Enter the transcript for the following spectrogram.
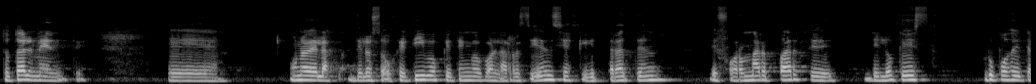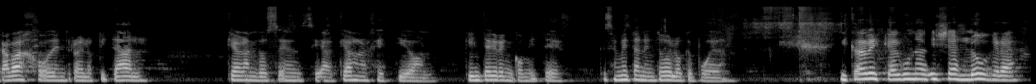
totalmente. Eh, uno de, de, los objetivos que tengo con la residencia es que traten de formar parte de lo que es grupos de trabajo dentro del hospital, que hagan docencia, que hagan gestión, que integren comités, que se metan en todo lo que puedan. Y cada vez que alguna de ellas logra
